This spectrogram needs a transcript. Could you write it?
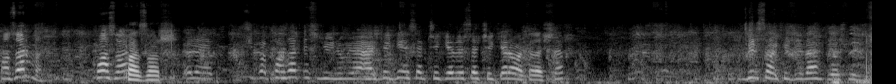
Pazar mı? Pazar. Pazar. Öyle pazartesi günü ya erkek gelirsem çekebilirsem çekerim arkadaşlar. Bir sonraki videoda görüşmek üzere.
